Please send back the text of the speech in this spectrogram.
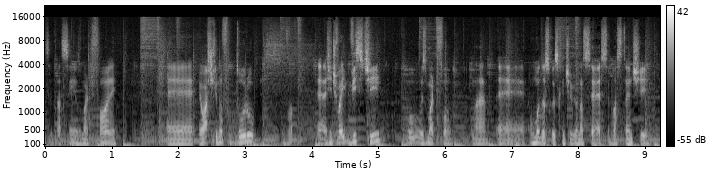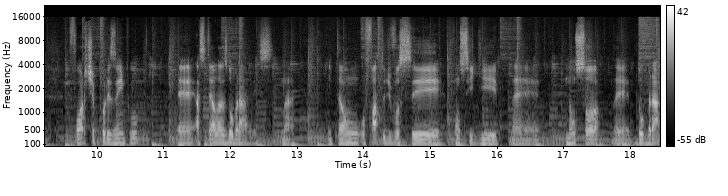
você tá sem o smartphone. É, eu acho que no futuro é, a gente vai vestir o, smartphone, né? É, uma das coisas que a gente viu na CS bastante forte é, por exemplo, as telas dobráveis, né? Então, o fato de você conseguir é, não só é, dobrar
